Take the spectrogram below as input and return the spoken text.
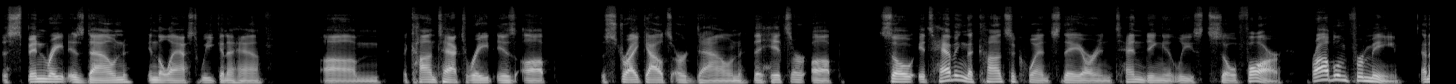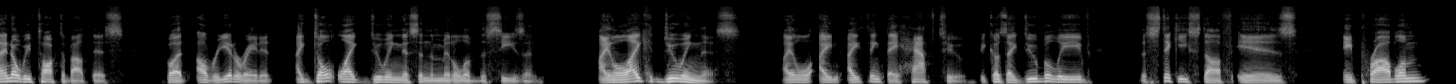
the spin rate is down in the last week and a half. Um, the contact rate is up. The strikeouts are down. The hits are up. So it's having the consequence they are intending, at least so far. Problem for me, and I know we've talked about this, but I'll reiterate it. I don't like doing this in the middle of the season. I like doing this. I, I, I think they have to because I do believe the sticky stuff is a problem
